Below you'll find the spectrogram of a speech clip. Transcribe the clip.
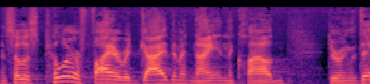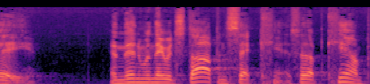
And so this pillar of fire would guide them at night in the cloud during the day. And then when they would stop and set, set up camp,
